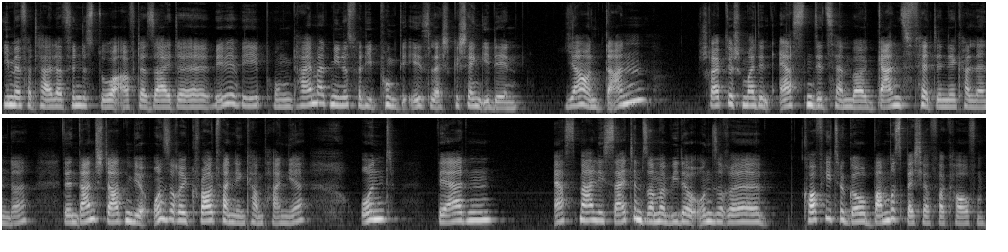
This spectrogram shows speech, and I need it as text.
E-Mail-Verteiler findest du auf der Seite www.heimat-verliebt.de slash Geschenkideen. Ja, und dann schreib dir schon mal den 1. Dezember ganz fett in den Kalender, denn dann starten wir unsere Crowdfunding-Kampagne und werden erstmalig seit dem Sommer wieder unsere Coffee-to-go Bambusbecher verkaufen.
